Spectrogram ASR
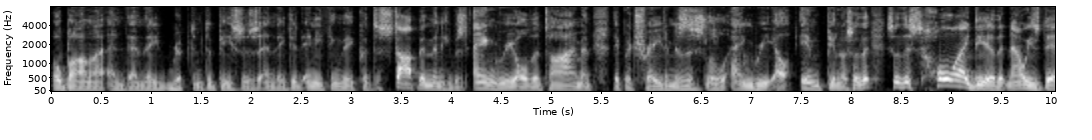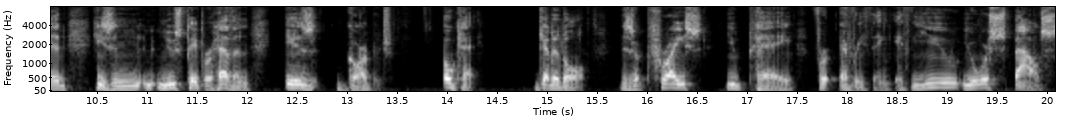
Obama, and then they ripped him to pieces and they did anything they could to stop him. And he was angry all the time, and they portrayed him as this little angry imp, you know. So, so this whole idea that now he's dead, he's in newspaper heaven, is garbage. Okay, get it all. There's a price you pay for everything. If you, your spouse,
